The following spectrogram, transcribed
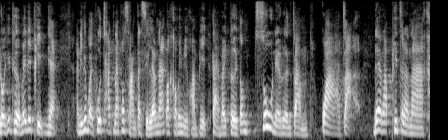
โดยที่เธอไม่ได้ผิดเนี่ยอันนี้พี่บอยพูดชัดนะเพราะศาลตัดสินแล้วนะว่าเขาไม่มีความผิด แต่ใบเตยต้องสู้ในเรือนจำกว่าจะได้รับพิจารณาค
